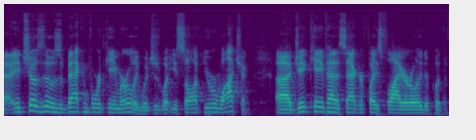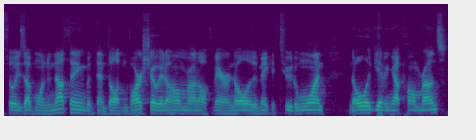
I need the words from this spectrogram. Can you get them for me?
uh, it shows that it was a back and forth game early, which is what you saw if you were watching. Uh, Jake Cave had a sacrifice fly early to put the Phillies up one to nothing, but then Dalton Varsho hit a home run off of Aaron Nola to make it two to one. Nola giving up home runs.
